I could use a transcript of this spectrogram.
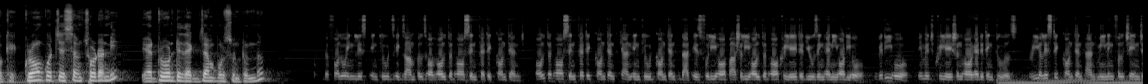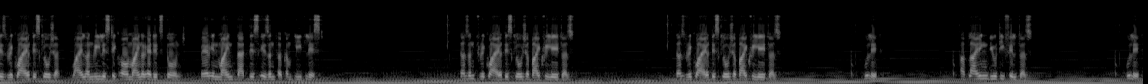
ఓకే క్రోమ్కి వచ్చేసాం చూడండి ఎటువంటిది ఎగ్జాంపుల్స్ ఉంటుందో The following list includes examples of altered or synthetic content. Altered or synthetic content can include content that is fully or partially altered or created using any audio, video, image creation or editing tools. Realistic content and meaningful changes require disclosure, while unrealistic or minor edits don't. Bear in mind that this isn't a complete list. Doesn't require disclosure by creators. Does require disclosure by creators. Bullet. Applying beauty filters. Bullet.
